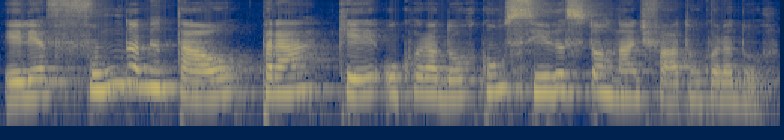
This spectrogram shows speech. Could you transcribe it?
ele é fundamental para que o curador consiga se tornar de fato um curador.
